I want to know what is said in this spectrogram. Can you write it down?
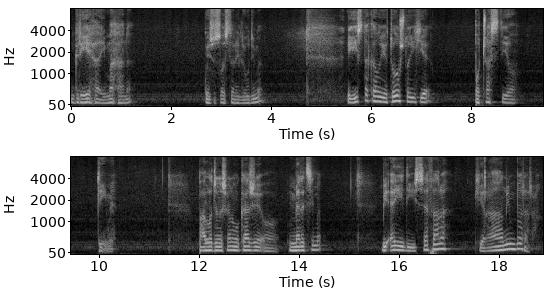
grijeha i mahana koji su svojstveni ljudima i istakao je to što ih je počastio time. Pa Allah Đelešanu kaže o merecima bi ejdi sefara kiramim barara.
